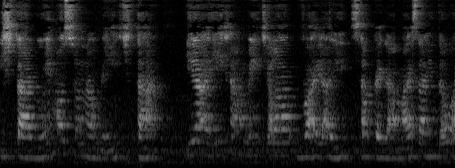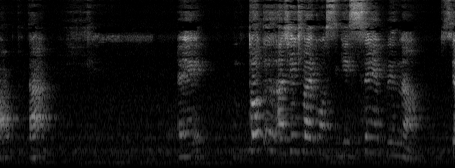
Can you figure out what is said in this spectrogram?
estável emocionalmente, tá? E aí realmente ela vai aí se apegar mais ainda ao hábito, tá? É, toda, a gente vai conseguir sempre, não. Se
